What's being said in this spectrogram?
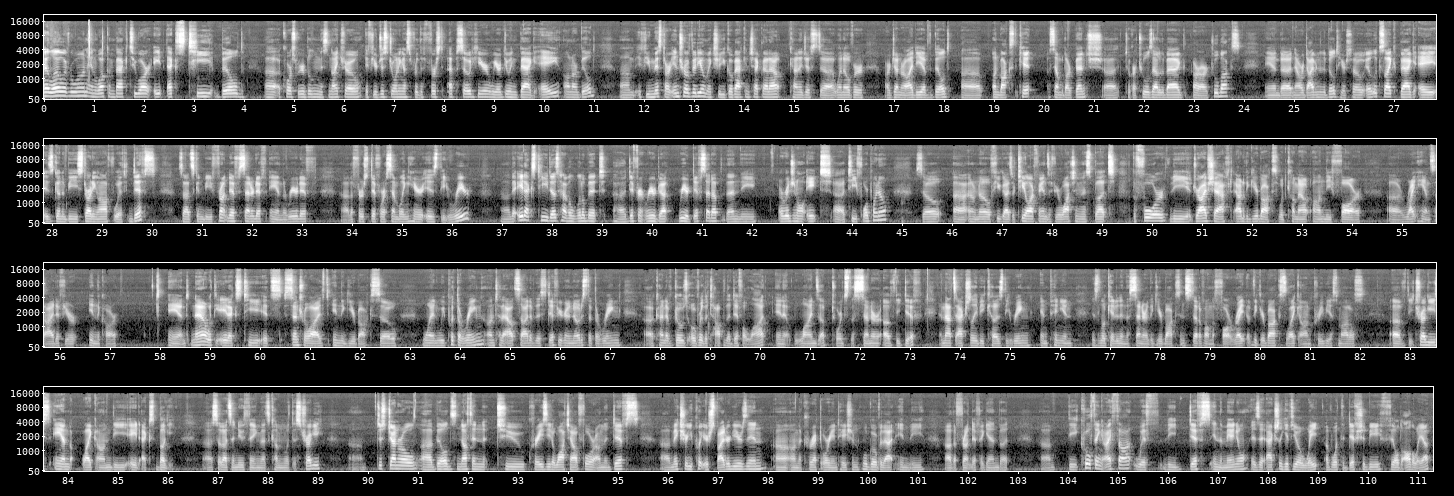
Hello everyone and welcome back to our 8XT build. Uh, of course we are building this Nitro. If you're just joining us for the first episode here, we are doing bag A on our build. Um, if you missed our intro video, make sure you go back and check that out. Kind of just uh, went over our general idea of the build, uh, unboxed the kit, assembled our bench, uh, took our tools out of the bag, or our toolbox, and uh, now we're diving into the build here. So it looks like bag A is going to be starting off with diffs. So that's going to be front diff, center diff, and the rear diff. Uh, the first diff we're assembling here is the rear. Uh, the 8XT does have a little bit uh, different rear, rear diff setup than the original 8T uh, 4.0. So uh, I don't know if you guys are TLR fans if you're watching this, but before the drive shaft out of the gearbox would come out on the far uh, right hand side if you're in the car. And now with the 8XT, it's centralized in the gearbox. So when we put the ring onto the outside of this diff, you're going to notice that the ring uh, kind of goes over the top of the diff a lot and it lines up towards the center of the diff. And that's actually because the ring and pinion is located in the center of the gearbox instead of on the far right of the gearbox like on previous models of the Truggies and like on the 8X Buggy. Uh, so that's a new thing that's coming with this Truggy. Um, just general uh, builds, nothing too crazy to watch out for on the diffs. Uh, make sure you put your spider gears in uh, on the correct orientation. We'll go over that in the, uh, the front diff again, but um, the cool thing I thought with the diffs in the manual is it actually gives you a weight of what the diff should be filled all the way up.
